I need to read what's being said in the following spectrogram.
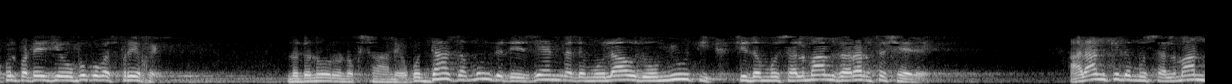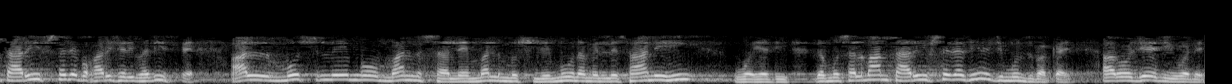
خپل پټې چې یو بکو بس پرې خو نو د نورو نقصان یو خو دا زمونږ د دې ذهن نه د مولا او د امیوتی چې د مسلمان zarar څه شي الان کې د مسلمان تعریف سره بخاری شریف حدیث ته المسلم من سلم المسلمون من لسانه و یدی د مسلمان تعریف سره دی چې منځ وکړي اروجه نیولې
